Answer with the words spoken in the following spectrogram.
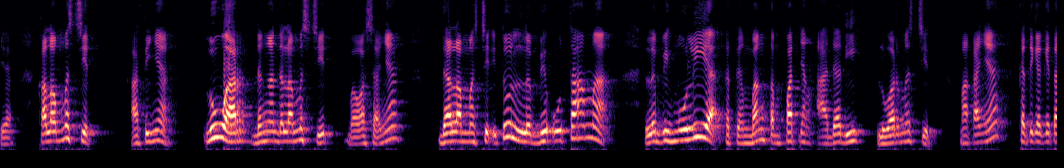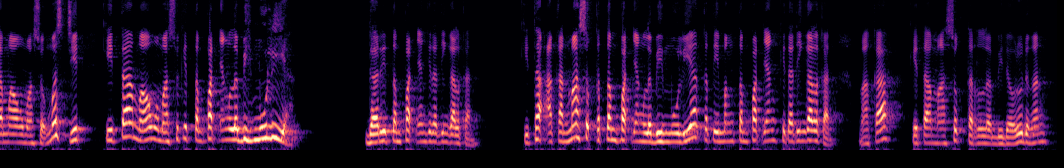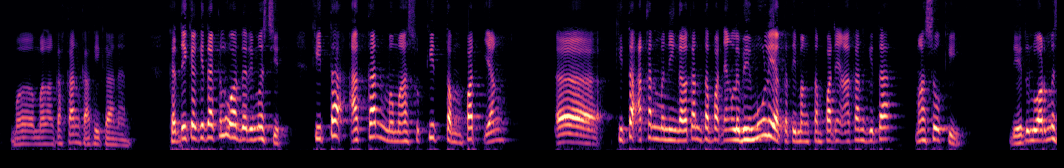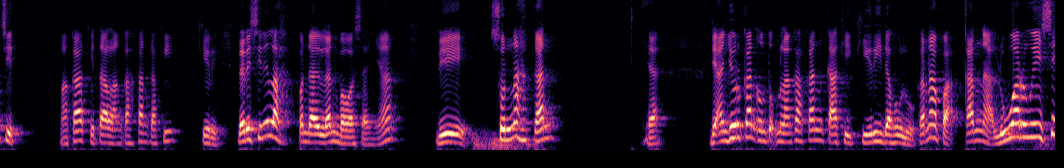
Ya. Kalau masjid artinya luar dengan dalam masjid bahwasanya dalam masjid itu lebih utama, lebih mulia ketimbang tempat yang ada di luar masjid. Makanya ketika kita mau masuk masjid, kita mau memasuki tempat yang lebih mulia dari tempat yang kita tinggalkan. Kita akan masuk ke tempat yang lebih mulia ketimbang tempat yang kita tinggalkan. Maka kita masuk terlebih dahulu dengan melangkahkan kaki kanan. Ketika kita keluar dari masjid, kita akan memasuki tempat yang uh, kita akan meninggalkan tempat yang lebih mulia ketimbang tempat yang akan kita masuki, yaitu luar masjid. Maka kita langkahkan kaki kiri. Dari sinilah pendalilan bahwasanya disunnahkan ya dianjurkan untuk melangkahkan kaki kiri dahulu. Karena apa? Karena luar WC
